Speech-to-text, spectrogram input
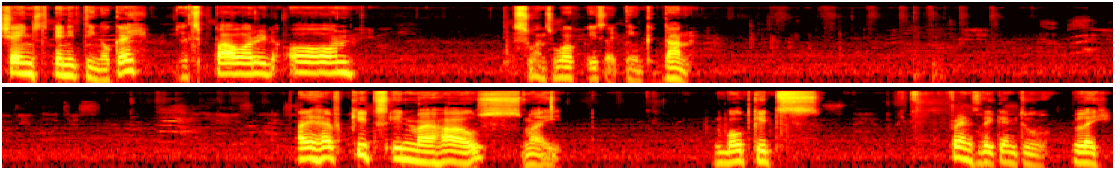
changed anything okay? Let's power it on. This one's work is i think done I have kids in my house. My both kids friends they came to play.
